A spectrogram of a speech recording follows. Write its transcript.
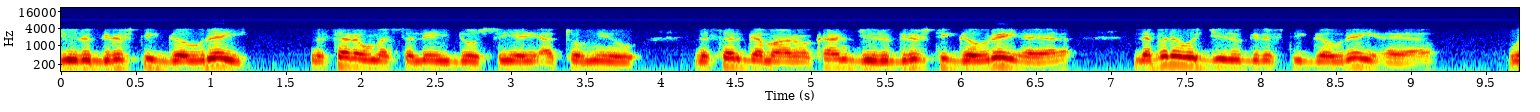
گیروگرفتی گەورەی لەسەر ئەو مەسەلەی دۆسیەی ئەتۆمی و لەسەر گەمارۆکان گیروگرفتی گەورەی هەیە، لەبەرئەوەی گیروگرفتی گەورەی هەیە و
